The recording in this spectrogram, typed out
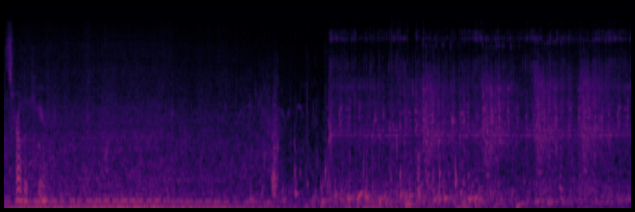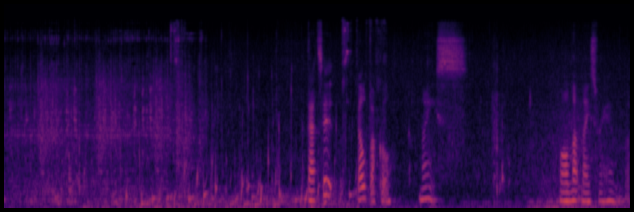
It's probably here. That's it. Belt buckle. Nice. Well, not nice for him, but...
